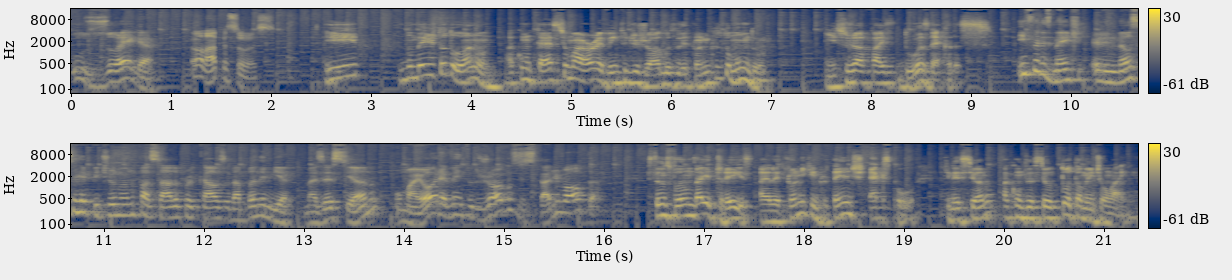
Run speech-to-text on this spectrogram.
o Zorega. Olá, pessoas. E no meio de todo ano acontece o maior evento de jogos eletrônicos do mundo. Isso já faz duas décadas. Infelizmente, ele não se repetiu no ano passado por causa da pandemia, mas esse ano, o maior evento dos jogos está de volta. Estamos falando da E3, a Electronic Entertainment Expo, que nesse ano aconteceu totalmente online.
